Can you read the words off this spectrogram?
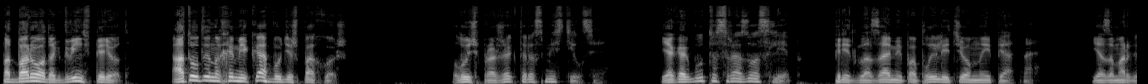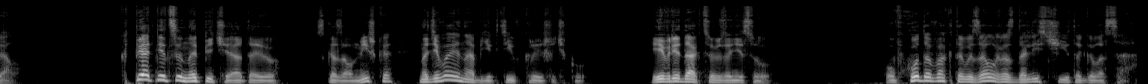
подбородок двинь вперед. А тут и на хомяка будешь похож. Луч прожектора сместился. Я как будто сразу ослеп. Перед глазами поплыли темные пятна. Я заморгал. — К пятнице напечатаю, — сказал Мишка, надевая на объектив крышечку. — И в редакцию занесу. У входа в актовый зал раздались чьи-то голоса.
